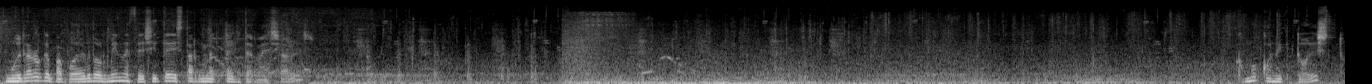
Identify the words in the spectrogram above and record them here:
Es muy raro que para poder dormir necesite estar conectado a internet, ¿sabes? ¿Cómo conecto esto?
